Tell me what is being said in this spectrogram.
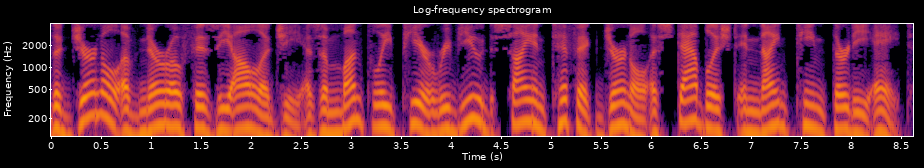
The Journal of Neurophysiology is a monthly peer-reviewed scientific journal established in 1938.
